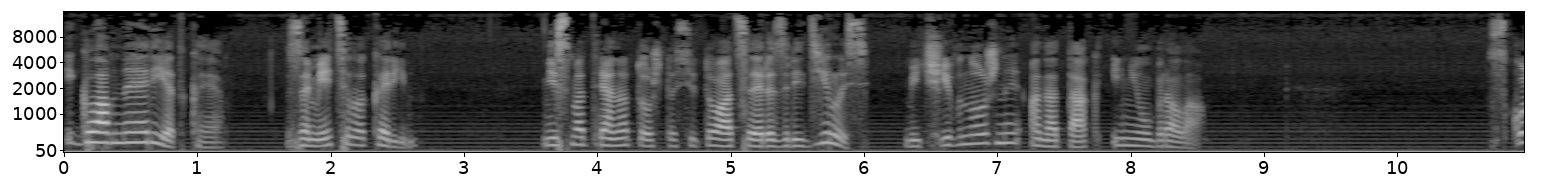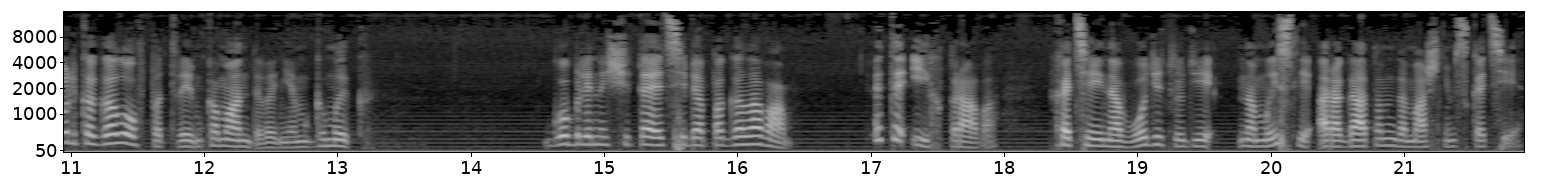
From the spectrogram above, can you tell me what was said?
«И главное, редкое», — заметила Карин. Несмотря на то, что ситуация разрядилась, мечи в ножны она так и не убрала. «Сколько голов под твоим командованием, Гмык?» «Гоблины считают себя по головам. Это их право», — хотя и наводит людей на мысли о рогатом домашнем скоте.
